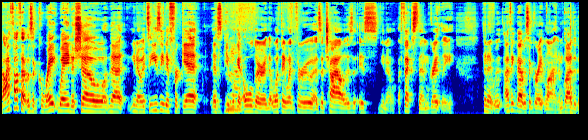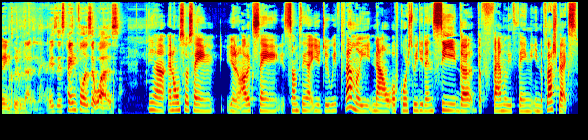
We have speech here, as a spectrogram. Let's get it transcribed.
I thought that was a great way to show that you know it's easy to forget as people get older that what they went through as a child is is you know affects them greatly. And it was, I think that was a great line. I'm glad that they included that in there. As, as painful as it was. Yeah, and also saying, you know, Alex saying it's something that you do with family. Now, of course, we didn't see the the family thing in the flashbacks,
